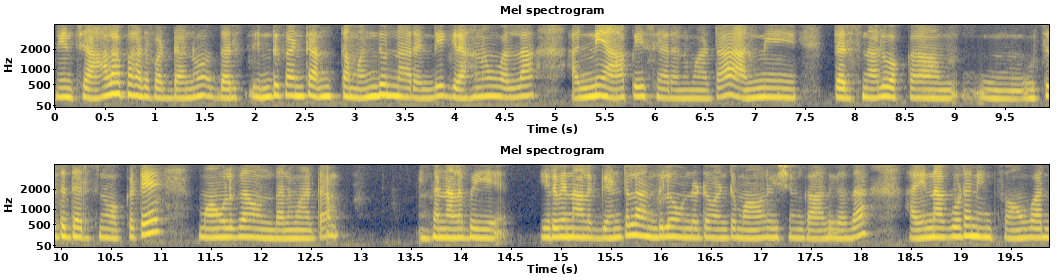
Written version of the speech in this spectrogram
నేను చాలా బాధపడ్డాను. దర్శ ఎందుకంటే అంతమంది ఉన్నారండి. గ్రహణం వల్ల అన్నీ ఆపేశారనమాట అన్ని దర్శనాలు ఒక్క ఉచిత దర్శనం ఒక్కటే మామూలుగా ఉందన్నమాట. ఇంకా నలభై ఇరవై నాలుగు గంటలు అందులో ఉండటం అంటే మామూలు విషయం కాదు కదా. అయినా కూడా నేను సోమవారం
